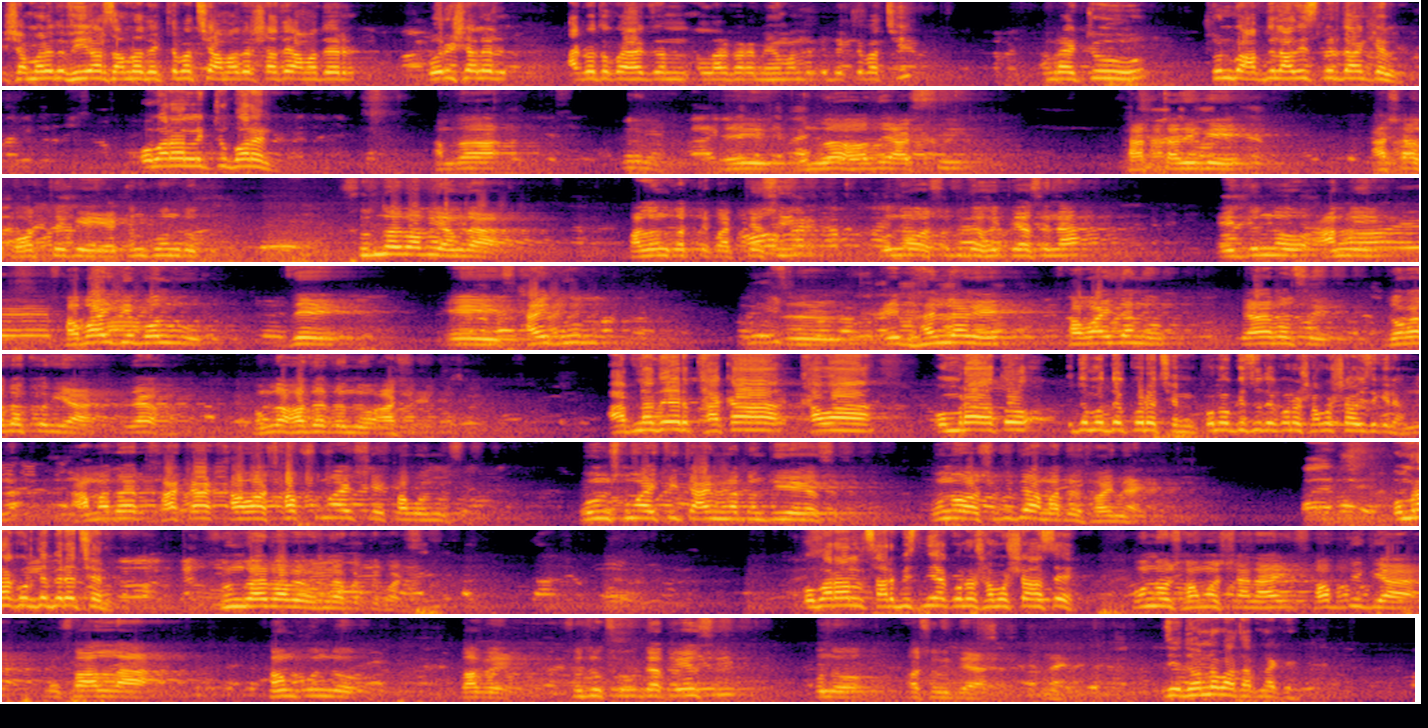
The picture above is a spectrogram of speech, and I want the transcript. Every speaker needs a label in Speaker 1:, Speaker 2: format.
Speaker 1: সম্মানিত ভিউয়ার্স আমরা দেখতে পাচ্ছি আমাদের সাথে আমাদের বরিশালের আগত কয়েকজন আল্লাহর ঘরে মেহমানদেরকে দেখতে পাচ্ছি। আমরা একটু শুনব আব্দুল আজিজ মির্জা আঙ্কেল ওভারঅল একটু বলেন।
Speaker 2: আমরা এই উমরা হজে আসছি, সাত তারিখে। আসার পর থেকে এখন পর্যন্ত সুন্দরভাবে আমরা পালন করতে পারতেছি। কোনো অসুবিধা হইতেছে না। এই জন্য আমি সবাইকে বলব যে এই সাইফুল এই ভালো লাগে সবাই যেন যারা বলছে যোগাযোগ করিয়া উমরা হজের জন্য আসে।
Speaker 1: আপনাদের থাকা খাওয়া ওমরা তো ইতিমধ্যে করেছেন কোনো কিছুতে কোনো সমস্যা হয়েছে কিনা?
Speaker 2: আমাদের থাকা খাওয়া সব সময় সে খবর নিচ্ছে কোন সময় কি টাইম মতন দিয়ে গেছে কোনো অসুবিধা আমাদের হয় নাই।
Speaker 1: ওমরা করতে পেরেছেন?
Speaker 2: সুন্দরভাবে ওমরা করতে পারছি।
Speaker 1: ওভারঅল সার্ভিস নিয়ে কোনো সমস্যা আছে?
Speaker 2: কোনো সমস্যা নাই সব দিক দিয়া ইনশাআল্লাহ সম্পূর্ণভাবে সুযোগ সুবিধা পেয়েছি কোনো অসুবিধা নাই।
Speaker 1: জি ধন্যবাদ আপনাকে।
